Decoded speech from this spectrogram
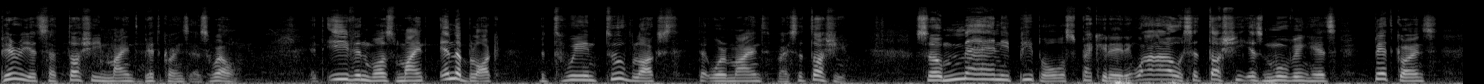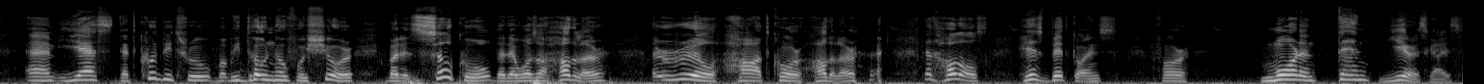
period Satoshi mined Bitcoins as well. It even was mined in a block between two blocks that were mined by Satoshi. So many people were speculating, wow, Satoshi is moving his bitcoins. Um, yes, that could be true, but we don't know for sure. But it's so cool that there was a hodler, a real hardcore hodler, that hodls his bitcoins for more than 10 years, guys.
